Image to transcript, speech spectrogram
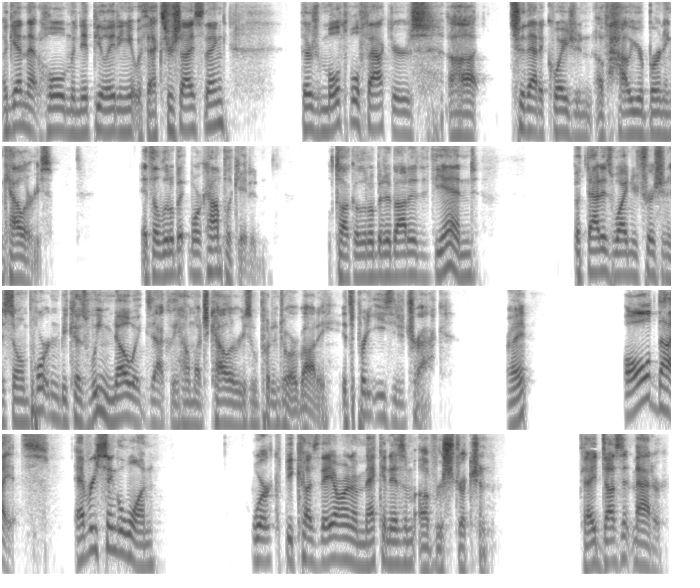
again that whole manipulating it with exercise thing there's multiple factors uh, to that equation of how you're burning calories it's a little bit more complicated we'll talk a little bit about it at the end but that is why nutrition is so important because we know exactly how much calories we put into our body it's pretty easy to track right all diets every single one work because they are on a mechanism of restriction okay doesn't matter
